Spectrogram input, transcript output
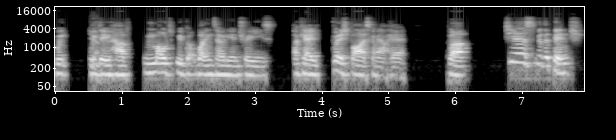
We we yeah. do have multi. We've got Wellingtonian trees. Okay, British bias coming out here, but just with a pinch,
